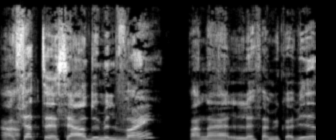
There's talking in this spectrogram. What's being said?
En fait, euh, c'est en 2020, pendant le fameux COVID.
